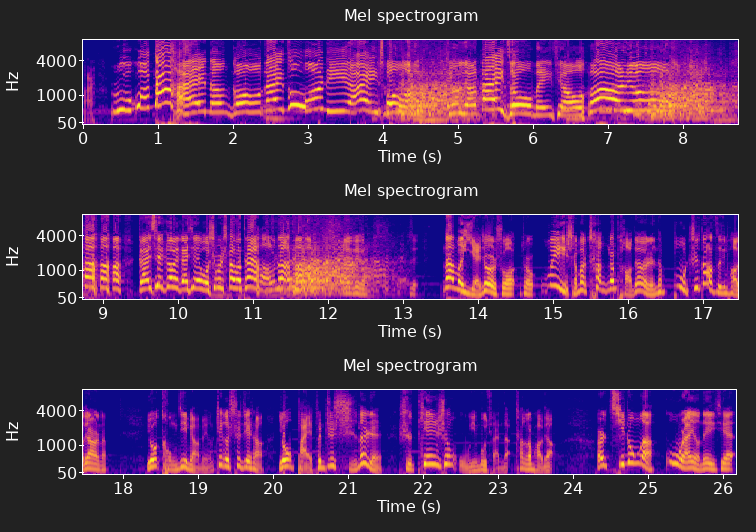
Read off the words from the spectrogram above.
哎，如果大海能够带走我的哀愁啊，就像带走每条河流。哈哈哈！感谢各位，感谢我是不是唱的太好了呢？哈 哈哎，这个，这那么也就是说，就是为什么唱歌跑调的人他不知道自己跑调呢？有统计表明，这个世界上有百分之十的人是天生五音不全的，唱歌跑调，而其中啊，固然有那些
